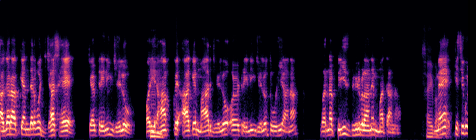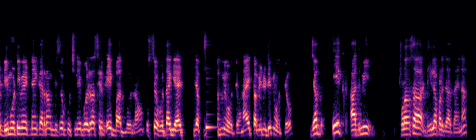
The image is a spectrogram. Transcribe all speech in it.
अगर आपके अंदर वो झस है कि आप ट्रेनिंग झेलो और हम्म। यहाँ पे आके मार झेलो और ट्रेनिंग झेलो तो ही आना वरना प्लीज़ भीड़ बढ़ाने मत आना। सही बात। मैं किसी को डिमोटिवेट नहीं कर रहा हूँ किसी को कुछ नहीं बोल रहा सिर्फ़ एक बात बोल रहा हूँ उससे होता क्या है जब में होते हो ना एक कम्युनिटी में होते हो जब एक आदमी थोड़ा सा ढीला पड़ जाता है ना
